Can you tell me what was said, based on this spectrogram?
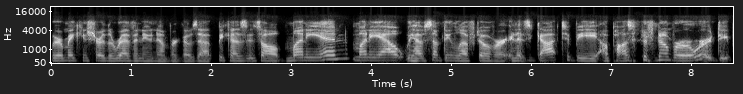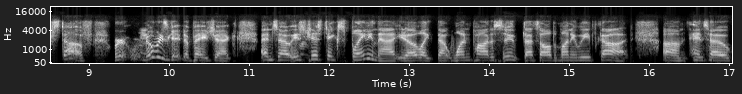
we're making sure the revenue number goes up because it's all money in, money out. We have something left over, and it's got to be a positive number, or we're deep stuff. We're, we're- nobody's getting a paycheck, and so it's just explaining that, you know, like that one pot of soup. That's all the money we've got, um, and so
